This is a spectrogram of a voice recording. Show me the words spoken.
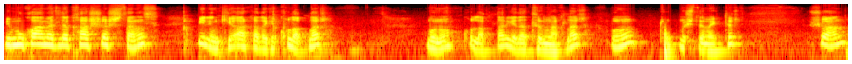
Bir mukavemetle karşılaşırsanız bilin ki arkadaki kulaklar bunu kulaklar ya da tırnaklar bunu tutmuş demektir. Şu an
